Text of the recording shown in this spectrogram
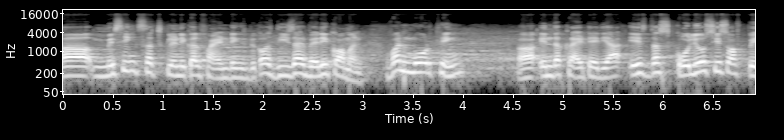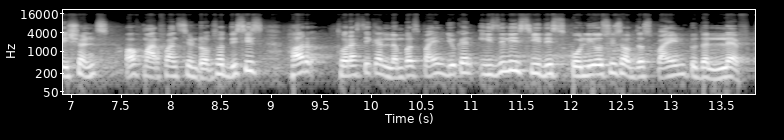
uh, missing such clinical findings because these are very common. One more thing, uh, in the criteria is the scoliosis of patients of Marfan syndrome. So this is her thoracic and lumbar spine. You can easily see this scoliosis of the spine to the left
